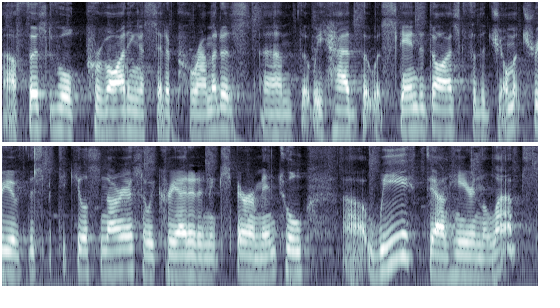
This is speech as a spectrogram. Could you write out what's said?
uh, first of all providing a set of parameters um, that we had that was standardised for the geometry of this particular scenario. So we created an experimental uh, weir down here in the labs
